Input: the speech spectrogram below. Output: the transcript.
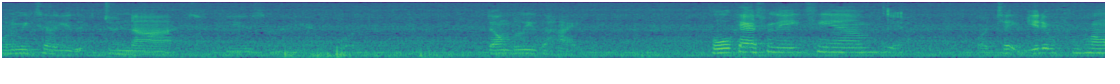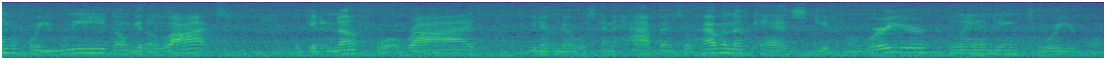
let me tell you that do not use them in the airport. Don't believe the hype. Pull cash from the ATM Yeah. or take get it from home before you leave. Don't get a lot, but get enough for a ride. You never know what's going to happen. So have enough cash to get from where you're landing to where you're going.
